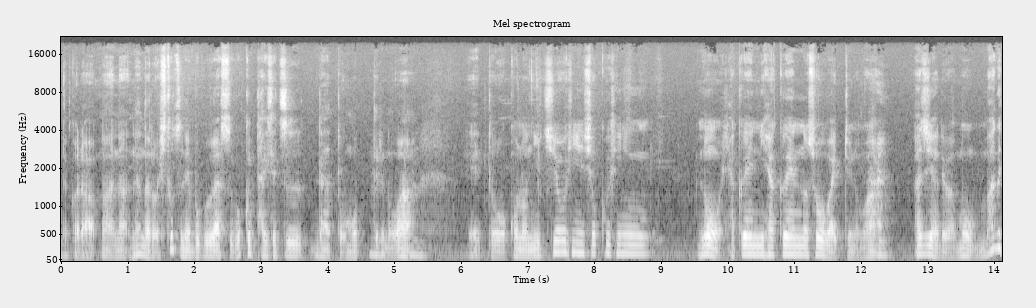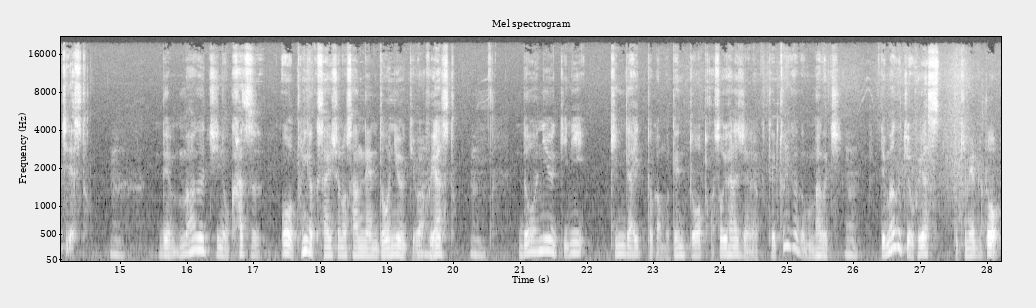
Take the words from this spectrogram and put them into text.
だからまあななんだろう。一つね僕がすごく大切だと思ってるのは、えー、とこの日用品食品の100円200円の商売っていうのは、うんはい。アジアではもう間口ですと。うん。で間口の数をとにかく最初の3年導入期は増やすと。うん。導入期に近代とかも伝統とかそういう話じゃなくてとにかく間口。うん。で間口を増やすって決めると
